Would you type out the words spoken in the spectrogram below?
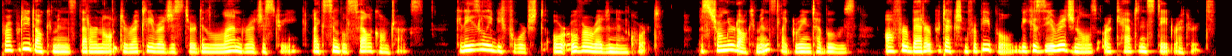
Property documents that are not directly registered in the land registry, like simple sale contracts, can easily be forged or overridden in court. But stronger documents, like green taboos, offer better protection for people because the originals are kept in state records.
